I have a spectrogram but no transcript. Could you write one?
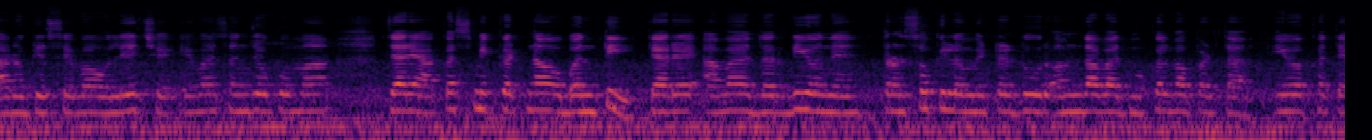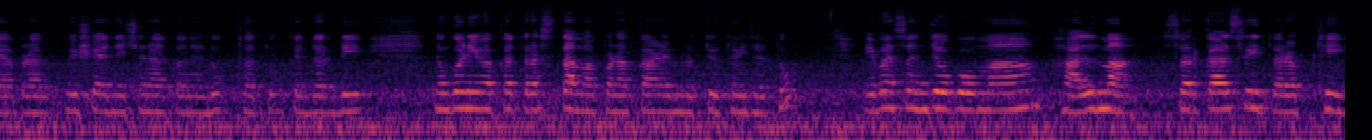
આરોગ્ય સેવાઓ લે છે. એવા સંજોગોમાં જ્યારે આકસ્મિક ઘટનાઓ બનતી, ત્યારે આવા દર્દીઓને ત્રણસો કિલોમીટર દૂર અમદાવાદ મોકલવા પડતા. એ વખતે આપણા વિષય નિષ્ણાતોને દુઃખ થતું કે દર્દીનું ઘણી વખત રસ્તામાં પણ અકાળે મૃત્યુ થઈ જતું. એવા સંજોગોમાં હાલમાં સરકારશ્રી તરફથી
